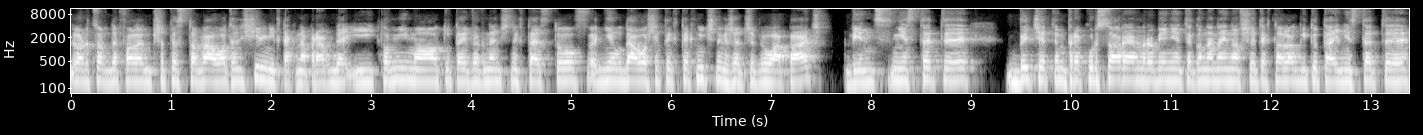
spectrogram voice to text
Lords of the Fallen przetestowało ten silnik tak naprawdę i pomimo tutaj wewnętrznych testów nie udało się tych technicznych rzeczy wyłapać, więc niestety bycie tym prekursorem, robienie tego na najnowszej technologii tutaj niestety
